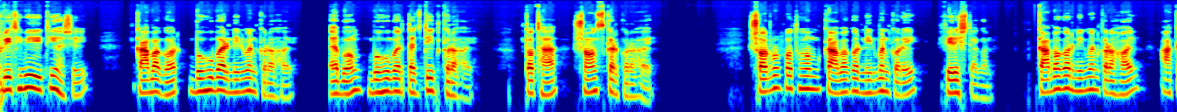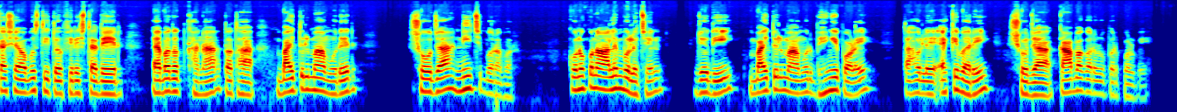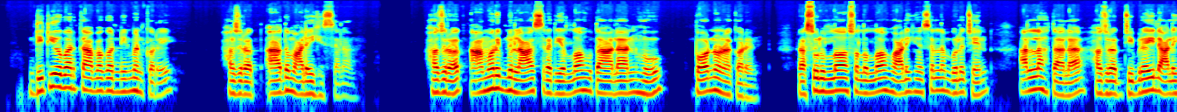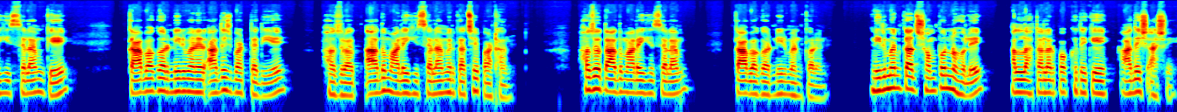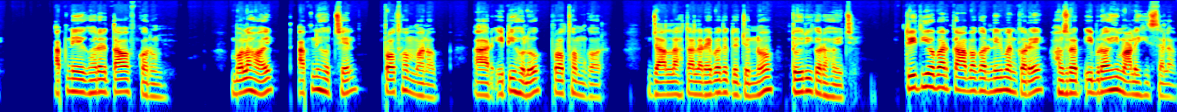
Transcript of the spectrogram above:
পৃথিবীর ইতিহাসে কাবাগর বহুবার নির্মাণ করা হয় এবং বহুবার তাজদিদ করা হয় তথা সংস্কার করা হয়। সর্বপ্রথম কাবাগর নির্মাণ করে ফেরেশতাগণ। কাবাগর নির্মাণ করা হয় আকাশে অবস্থিত ফেরেশতাদের আবাদতখানা তথা বাইতুল মামুরের সোজা নিচ বরাবর। কোনো কোনো আলেম বলেছেন, যদি বাইতুল মামুর ভেঙে পড়ে, তাহলে একেবারেই সোজা কাবাগরের উপর পড়বে। দ্বিতীয়বার কাবাগর নির্মাণ করে হজরত আদম আলাইহিসাল্লাম হজরত আমর ইবনুল আস রাদিয়াল্লাহ তালাহু বর্ণনা করেন। রাসুল্লাহ সাল আলহি আসাল্লাম বলেছেন, আল্লাহ তালা হজরত জিব্রাইল আলহিসাল্লামকে কাবাগর নির্মাণের আদেশ বার্তা দিয়ে হজরত আদম আলহিসাল্লামের কাছে পাঠান। হজরত আদম আলহিসাল্লাম কাবাগর নির্মাণ করেন। নির্মাণ কাজ সম্পন্ন হলে আল্লাহ তালার পক্ষ থেকে আদেশ আসে। আপনি এ ঘরের তাওয়াফ করুন। বলা হয়, আপনি হচ্ছেন প্রথম মানব, আর এটি হলো প্রথম গড় যা আল্লাহ তালার এবাদতের জন্য তৈরি করা হয়েছে। তৃতীয়বার কাবাগর নির্মাণ করে হজরত ইব্রাহিম আলিহিসাল্লাম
